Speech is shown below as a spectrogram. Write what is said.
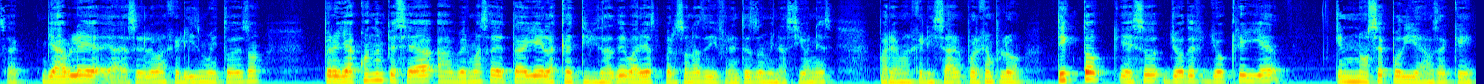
o sea, viable hacer el evangelismo y todo eso, pero ya cuando empecé a, ver más a detalle la creatividad de varias personas de diferentes dominaciones para evangelizar. Por ejemplo, TikTok, eso yo, yo creía que no se podía, o sea que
